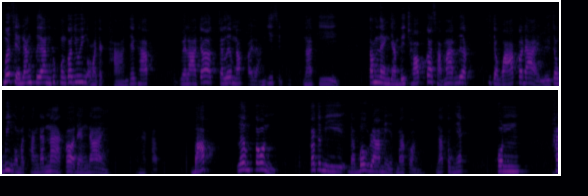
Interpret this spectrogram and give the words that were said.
เมื่อเสียงดังเตือนทุกคนก็จะวิ่งออกมาจากฐานใช่ครับ เวลาจะจะเริ่มนับถอยหลัง 20 นาที ตำแหน่งอย่างบิชอปก็สามารถเลือกที่จะวาร์ปก็ได้ หรือจะวิ่งออกมาทางด้านหน้าก็แดงได้นะครับบัฟเริ่มต้นก็จะมีดับเบิลดาเมจมาก่อนนะตรงเนี้ยคนใคร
